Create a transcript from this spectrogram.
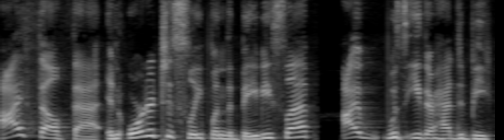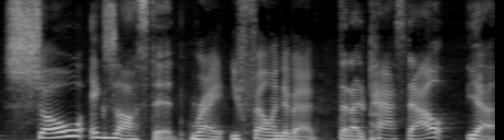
i felt that in order to sleep when the baby slept i was either had to be so exhausted Right. You fell into bed. that i passed out yeah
